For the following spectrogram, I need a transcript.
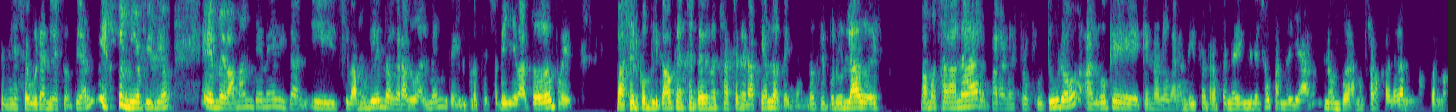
ni es segura ni es social, en mi opinión, eh, me va a mantener y tal. Y si vamos viendo gradualmente el proceso que lleva todo, pues va a ser complicado que en gente de nuestra generación lo tenga. Entonces, por un lado es, vamos a ganar para nuestro futuro algo que, que nos lo garantiza otra fuente de ingresos cuando ya no podamos trabajar de la misma forma.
